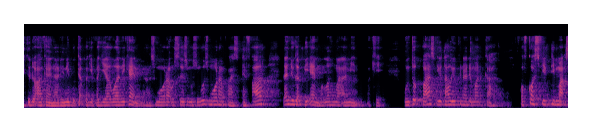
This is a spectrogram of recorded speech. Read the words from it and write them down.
Kita doakan hari ini berkat pagi-pagi awal ni kan. Ah, semua orang usaha sungguh-sungguh, semua orang pass. FR dan juga PM. Allahumma amin. Okay. Untuk pass, you tahu you kena ada markah. Of course, 50 marks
